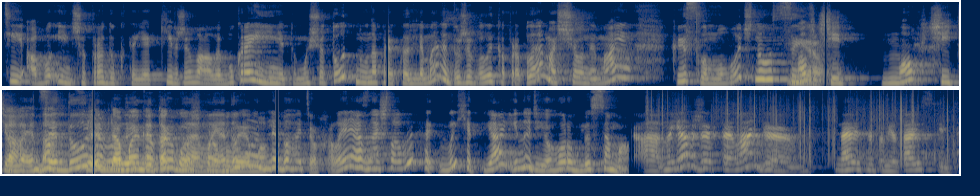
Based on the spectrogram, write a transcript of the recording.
Ті або інші продукти, які вживали в Україні, тому що тут, ну, наприклад, для мене дуже велика проблема, що немає кисломолочного сиру. мовчи, мовчіть, Олена. Це дуже для велика мене також проблема. Я думаю, для багатьох. Але я знайшла вихід, вихід я іноді його роблю сама. А, ну я вже в Таїланді навіть не пам'ятаю скільки.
